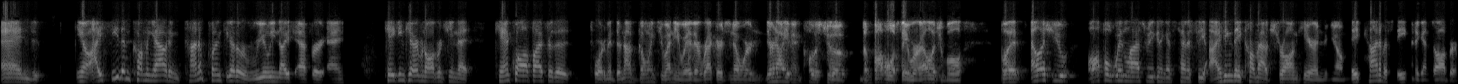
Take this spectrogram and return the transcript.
And, you know, I see them coming out and kind of putting together a really nice effort and taking care of an Auburn team that can't qualify for the tournament. They're not going to anyway. Their record's nowhere. They're not even close to a, the bubble if they were eligible. But LSU awful win last weekend against Tennessee. I think they come out strong here and you know make kind of a statement against Auburn.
